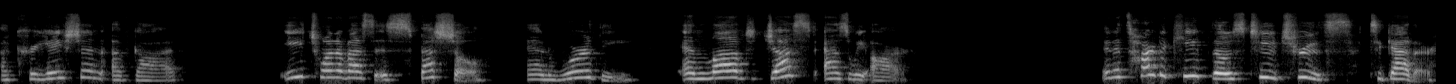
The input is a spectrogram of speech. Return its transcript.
a creation of God. Each one of us is special and worthy and loved just as we are. And it's hard to keep those two truths together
